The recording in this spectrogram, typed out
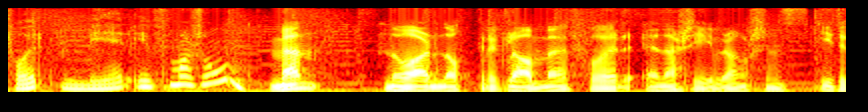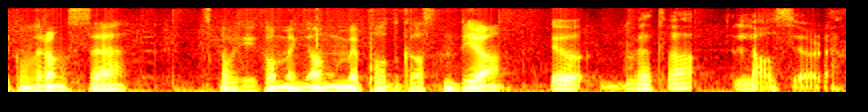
for mer informasjon. Men nå er det nok reklame for energibransjens IT-konferanse. Skal vi ikke komme i gang med podkasten, Pia? Jo, vet du hva? La oss gjøre det.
